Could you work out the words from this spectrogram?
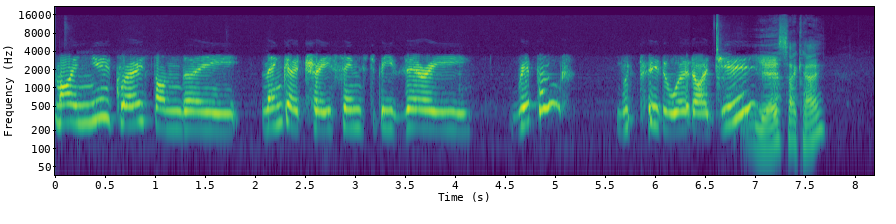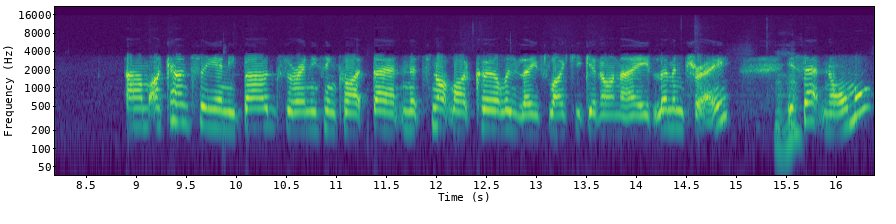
my new growth on the mango tree seems to be very rippled, would be the word I'd use. Yes, okay. Um, I can't see any bugs or anything like that, and it's not like curly leaf like you get on a lemon tree. Is that normal?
